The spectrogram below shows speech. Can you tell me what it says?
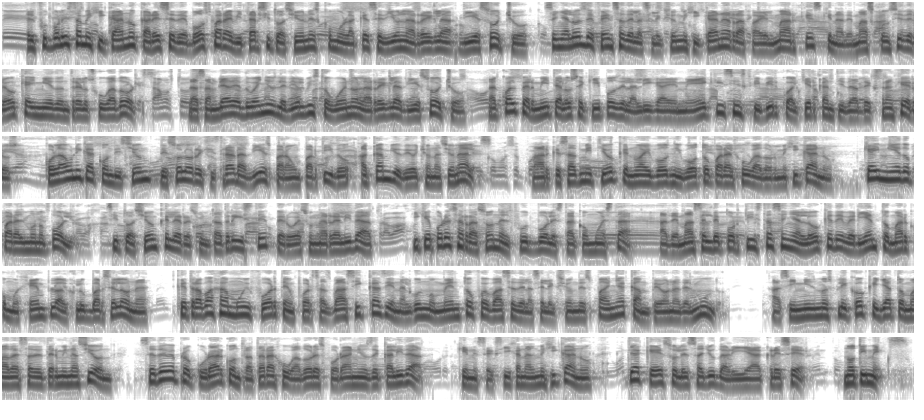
El futbolista mexicano carece de voz para evitar situaciones como la que se dio en la regla 18, señaló el defensa de la selección mexicana Rafael Márquez, quien además consideró que hay miedo entre los jugadores. La Asamblea de Dueños le dio el visto bueno a la regla 18, la cual permite a los equipos de la Liga MX inscribir cualquier cantidad de extranjeros, con la única condición de solo registrar a 10 para un partido a cambio de 8 nacionales. Márquez admitió que no hay voz ni voto para el jugador mexicano que hay miedo para el monopolio, situación que le resulta triste, pero es una realidad, y que por esa razón el fútbol está como está. Además, el deportista señaló que deberían tomar como ejemplo al Club Barcelona, que trabaja muy fuerte en fuerzas básicas y en algún momento fue base de la selección de España campeona del mundo. Asimismo explicó que ya tomada esta determinación, se debe procurar contratar a jugadores foráneos de calidad, quienes exijan al mexicano, ya que eso les ayudaría a crecer. Notimex.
